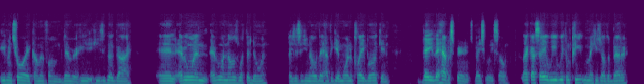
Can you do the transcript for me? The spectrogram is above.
even Troy coming from Denver, he he's a good guy. And everyone everyone knows what they're doing. They just you know they have to get more in the playbook, and they they have experience basically. So like I say, we we compete, we make each other better,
